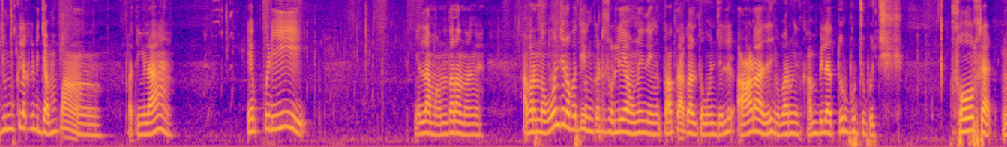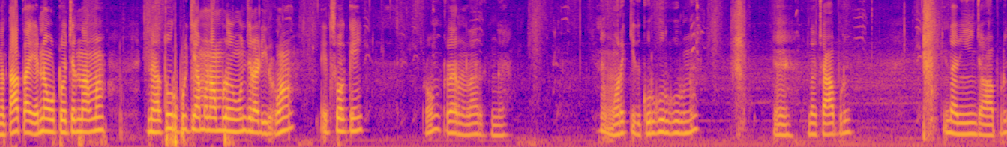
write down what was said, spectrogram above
ஜிம்கில் கட்டி ஜம்பான் பார்த்தீங்களா எப்படி? எல்லாம் மந்திரம் தாங்க. அப்புறம் இந்த ஊஞ்சலை பற்றி உங்ககிட்ட சொல்லி ஆகணும். இது எங்கள் தாத்தா காலத்து ஊஞ்சல். ஆடாது. இங்கே பாருங்கள் கம்பியில் துருப்பிடிச்சு போச்சு. ஸோ சேட் எங்கள் தாத்தா என்ன விட்டு வச்சுருந்தாங்கன்னா என்ன தூர் பிடிக்காமல் நம்மளும் ஊஞ்சல் ஆடி இருக்கலாம். இட்ஸ் ஓகே ப்ரௌன் கலர் நல்லா இருக்குங்க. என்ன முறைக்குது? குறு குறு குறுன்னு. ஆ இந்த சாப்பிடு. இந்த நீயும் சாப்பிடு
